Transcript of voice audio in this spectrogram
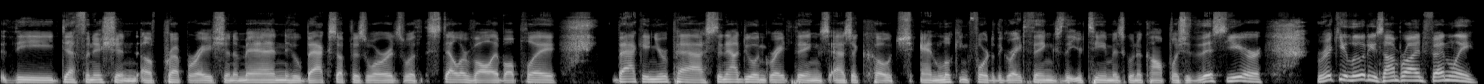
the definition of preparation. A man who backs up his words with stellar volleyball play back in your past and now doing great things as a coach and looking forward to the great things that your team is going to accomplish this year. Ricci Luyties, I'm Brian Fenley.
